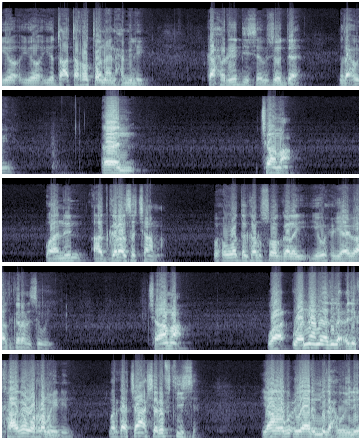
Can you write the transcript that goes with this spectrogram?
iyo iyo iyo dacdaratoona aan xamilayn markaa xorriyaddiisa u soo daa madaxweyne jaamac. Waa nin aada garanayso jaamac. Wuxuu waddankan u soo galay iyo wuxuu yahayba aada garanayso wey jaamac waa waa naan adiga cidi kaaga waramaynin marka jaamac sharaftiisa yaan lagu ciyaarin madaxweyne.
